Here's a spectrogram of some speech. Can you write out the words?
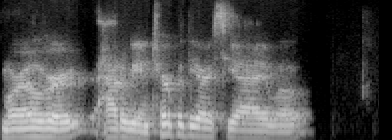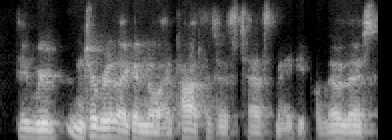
moreover, how do we interpret the RCI? Well, we interpret it like a null hypothesis test. Many people know this.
